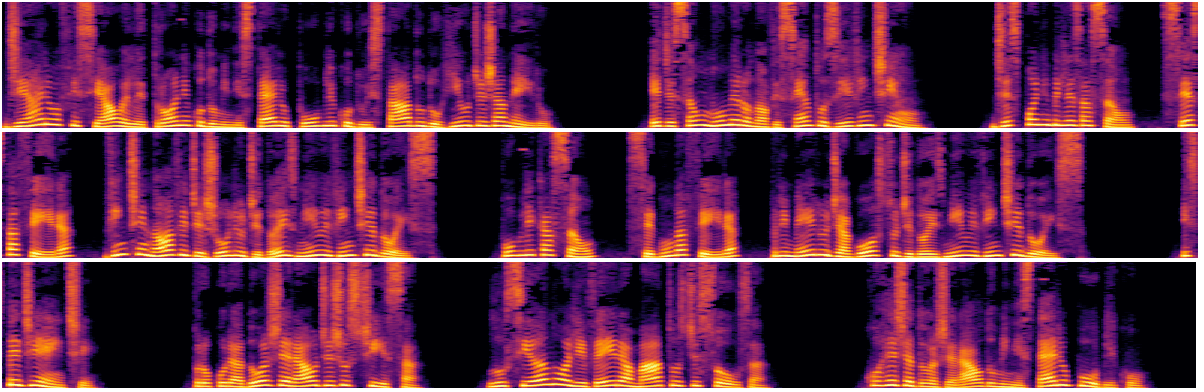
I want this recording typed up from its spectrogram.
Diário Oficial Eletrônico do Ministério Público do Estado do Rio de Janeiro. Edição número 921. Disponibilização: sexta-feira, 29 de julho de 2022. Publicação: segunda-feira, 1 de agosto de 2022. Expediente: Procurador-Geral de Justiça Luciano Oliveira Matos de Souza. Corregedor-Geral do Ministério Público.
